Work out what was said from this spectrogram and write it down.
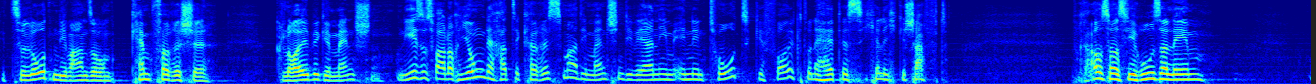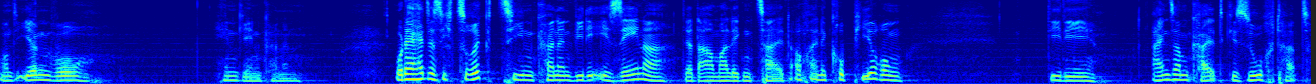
Die Zeloten, die waren so kämpferische gläubige Menschen. Und Jesus war doch jung, der hatte Charisma, die Menschen, die wären ihm in den Tod gefolgt und er hätte es sicherlich geschafft. Raus aus Jerusalem und irgendwo hingehen können. Oder er hätte sich zurückziehen können wie die Essener der damaligen Zeit, auch eine Gruppierung, die die Einsamkeit gesucht hat.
